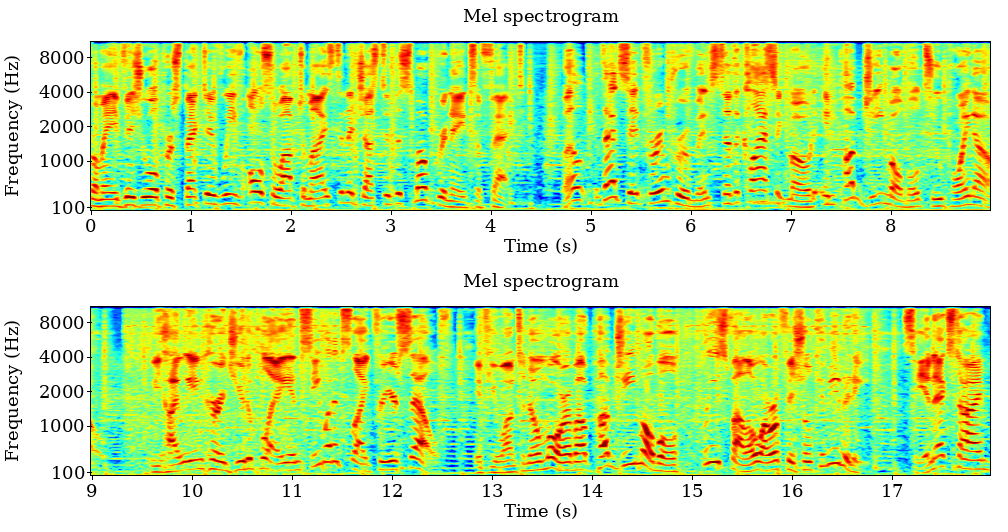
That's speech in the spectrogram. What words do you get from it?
From a visual perspective, we've also optimized and adjusted the smoke grenades effect. Well, that's it for improvements to the classic mode in PUBG Mobile 2.0. We highly encourage you to play and see what it's like for yourself. If you want to know more about PUBG Mobile, please follow our official community. See you next time!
